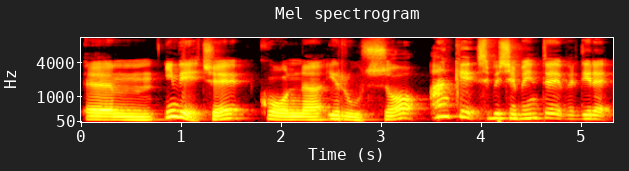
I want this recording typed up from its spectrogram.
ehm, invece con il russo, anche semplicemente per dire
